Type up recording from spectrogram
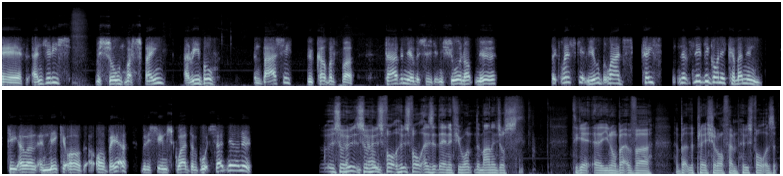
uh, injuries. We sold my spine, Aribo, and Bassey, who covered for Tavernier, which is getting shown up now. Like, let's get real, lads. Christ, it's nobody going to come in and take our and make it all all better with the same squad they've got sitting there now. So who, so whose fault whose fault is it then if you want the managers to get uh, you know a bit of a, a bit of the pressure off him? Whose fault is it?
